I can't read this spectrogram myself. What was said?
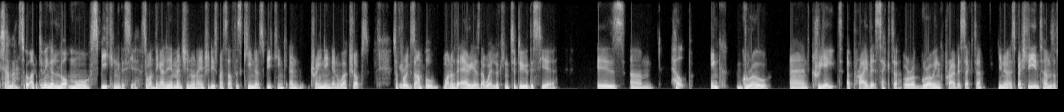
inshallah. So I'm doing a lot more speaking this year. So one thing I didn't mention when I introduced myself is keynote speaking and training and workshops. So for Yeah. example, one of the areas that we're looking to do this year is um, help inc- grow and create a private sector or a growing private sector, you know, especially in terms of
